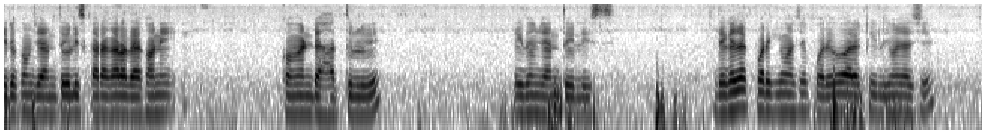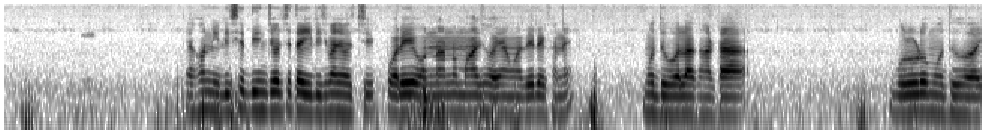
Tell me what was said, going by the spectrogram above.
এরকম জ্যান্ত ইলিশ কারা কারা দেখনি কমেন্টে হাত তুলবে। একদম জ্যান্ত ইলিশ। দেখা যাক পরে কী মাছে পরেও আর একটি ইলিশ মাছ আছে। এখন ইলিশের দিন চলছে, তাই ইলিশ মাছ হচ্ছে। পরে অন্যান্য মাছ হয় আমাদের এখানে। মধুবলা কাঁটা বড় মধু হয়,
